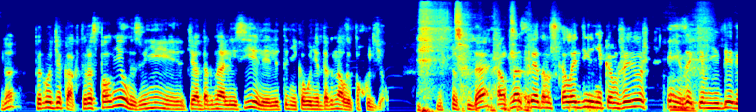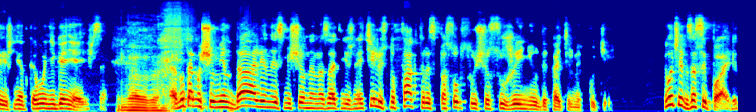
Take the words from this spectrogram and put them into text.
Да? В природе как? Ты располнел, извини, тебя догнали и съели, или ты никого не догнал и похудел. Да? А у нас рядом с холодильником живешь и ни за кем не бегаешь, ни от кого не гоняешься. А, ну, там еще миндалины, смещенная назад нижняя челюсть, но факторы, способствующие сужению дыхательных путей. И вот человек засыпает,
